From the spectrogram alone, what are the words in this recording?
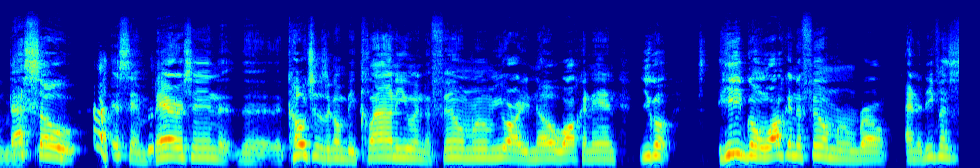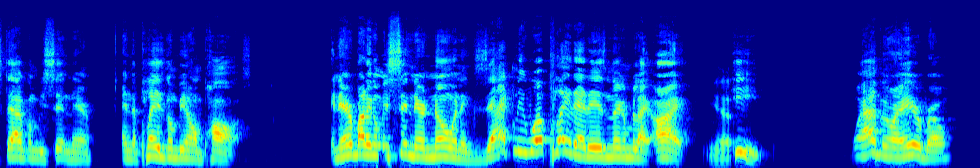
that's so it's embarrassing. The, the, the coaches are gonna be clowning you in the film room. You already know walking in. You go, he's gonna walk in the film room, bro, and the defensive staff gonna be sitting there, and the play's gonna be on pause, and everybody gonna be sitting there knowing exactly what play that is, and they're gonna be like, "All right, yeah, he, what happened right here, bro?"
